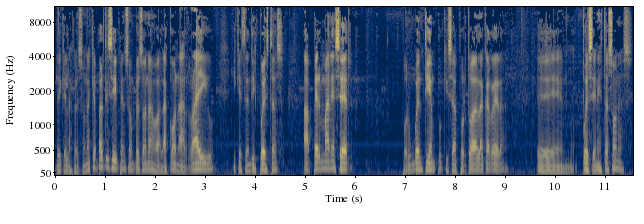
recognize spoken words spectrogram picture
De que las personas que participen son personas ojalá con arraigo y que estén dispuestas a permanecer por un buen tiempo, quizás por toda la carrera, eh, pues en estas zonas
